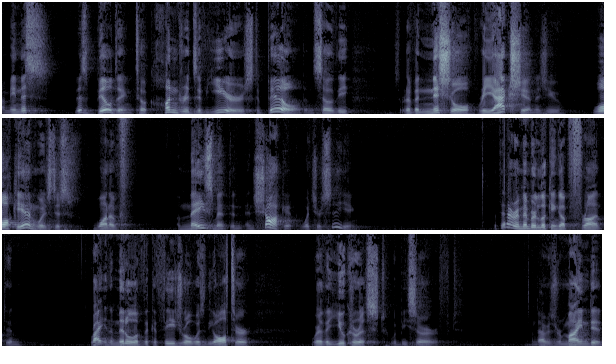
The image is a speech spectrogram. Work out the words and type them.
I mean, this, this building took hundreds of years to build. And so the sort of initial reaction as you walk in was just one of amazement and, and shock at what you're seeing. But then I remember looking up front, and right in the middle of the cathedral was the altar where the Eucharist would be served. And I was reminded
